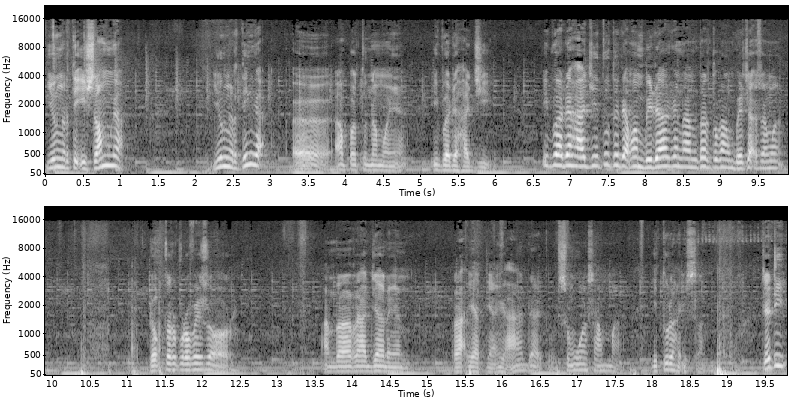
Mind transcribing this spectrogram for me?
you ngerti Islam nggak? You ngerti nggak eh, apa tuh namanya ibadah haji? Ibadah haji itu tidak membedakan antar tukang becak sama dokter profesor, antara raja dengan rakyatnya nggak ada itu, semua sama. Itulah Islam. Jadi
